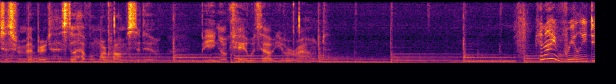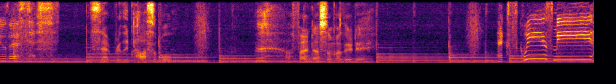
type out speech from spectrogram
I just remembered, I still have one more promise to do. Being okay without you around. Can I really do this? Is, is that really possible? Eh, I'll find out some other day. Excuse me.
